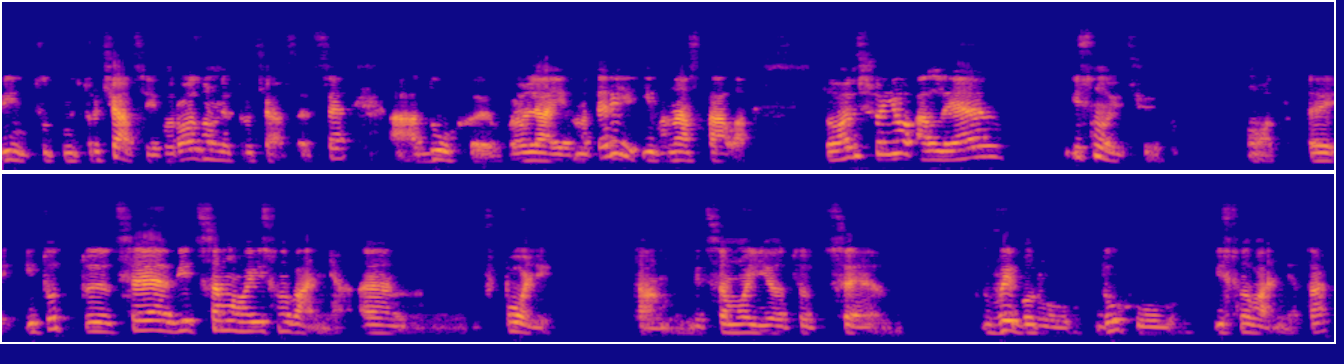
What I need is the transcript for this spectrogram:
він тут не втручався, його розум не втручався. Все, а дух е, управляє матерією, і вона стала тоншою, але існуючою. От. Е, І тут е, це від самого існування е, в полі, там, від самої от, це вибору духу існування, так?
